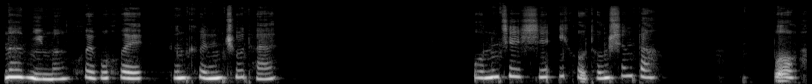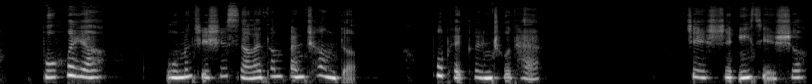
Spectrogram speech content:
那你们会不会跟客人出台？我们这时异口同声道：“不，不会呀，我们只是想来当伴唱的，不陪客人出台。”这时，怡姐说：“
